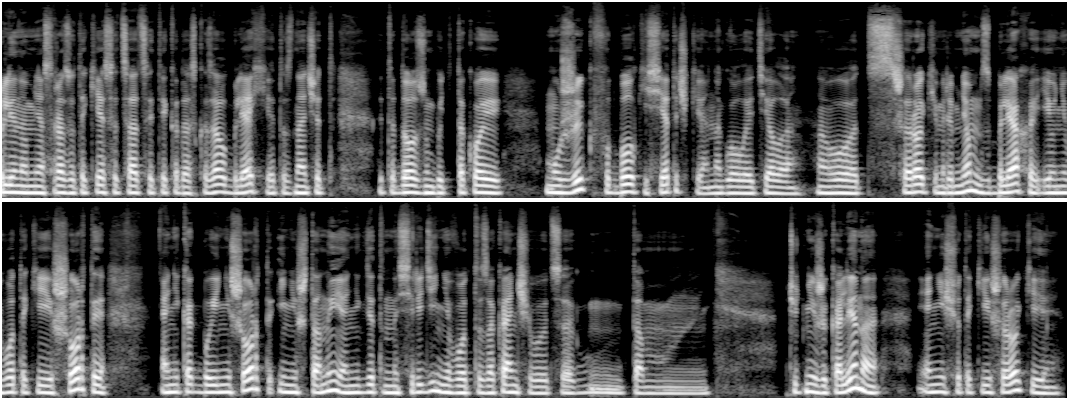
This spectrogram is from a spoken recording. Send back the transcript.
Блин, у меня сразу такие ассоциации. Ты когда сказал бляхи, это значит, это должен быть такой мужик в футболке сеточки на голое тело, вот, с широким ремнем, с бляхой, и у него такие шорты, они как бы и не шорты, и не штаны, они где-то на середине вот заканчиваются там чуть ниже колена, и они еще такие широкие,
